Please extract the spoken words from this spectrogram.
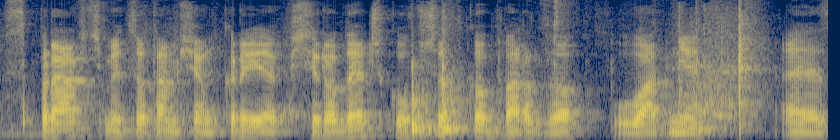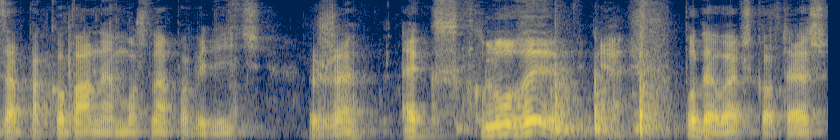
Sprawdźmy, co tam się kryje w środeczku. Wszystko bardzo ładnie e, zapakowane, można powiedzieć, że ekskluzywnie. Pudełeczko też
